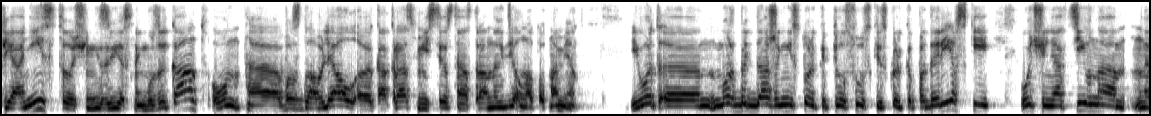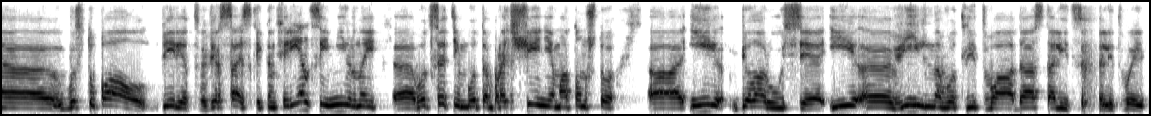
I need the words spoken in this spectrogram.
пианист, очень известный музыкант. Он э, возглавлял как раз Министерство иностранных дел на тот момент. И вот, э, может быть, даже не столько Пилсудский, сколько Подоревский очень активно э, выступал перед Версальской конференцией мирной, э, вот с этим вот обращением о том, что и Белоруссия, и Вильна, вот Литва, да, столица Литвы,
